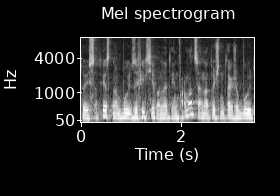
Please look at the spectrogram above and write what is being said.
То есть, соответственно, будет зафиксирована эта информация, она точно так же будет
